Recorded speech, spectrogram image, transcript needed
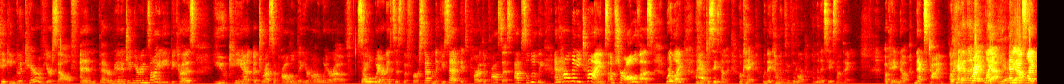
taking good care of yourself and better managing your anxiety because you can't address a problem that you're not aware of. So Right. awareness is the first step and like you said, it's part of the process. Absolutely. And how many times, I'm sure all of us were like, I have to say something. Okay, when they come in through the door, I'm going to say something. Okay, no, next time. Okay, right? Like, Yeah. Yeah. and Yeah. it's like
